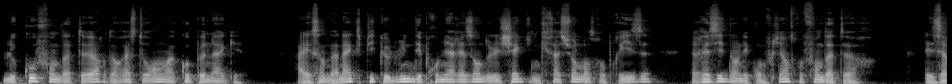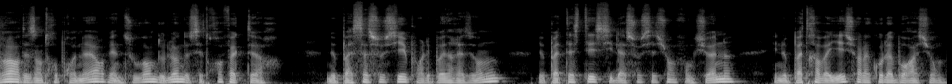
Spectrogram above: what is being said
le cofondateur d'un restaurant à Copenhague. Alexandre Dana explique que l'une des premières raisons de l'échec d'une création de l'entreprise réside dans les conflits entre fondateurs. Les erreurs des entrepreneurs viennent souvent de l'un de ces trois facteurs. Ne pas s'associer pour les bonnes raisons, ne pas tester si l'association fonctionne, et ne pas travailler sur la collaboration.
